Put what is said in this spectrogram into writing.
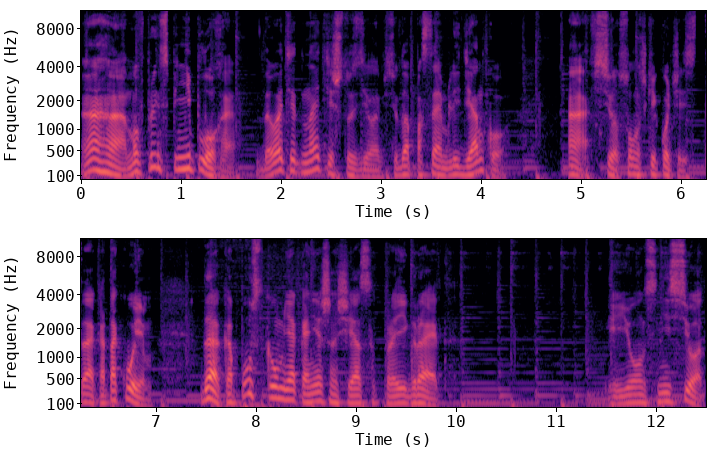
Ага, ну в принципе неплохо. Давайте, знаете, что сделаем? Сюда поставим ледянку. А, все, солнышки кончились. Так, атакуем да, капустка у меня, конечно, сейчас проиграет. Ее он снесет.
